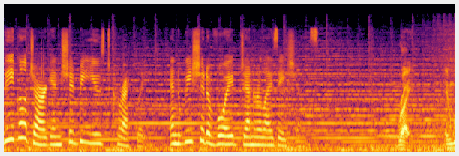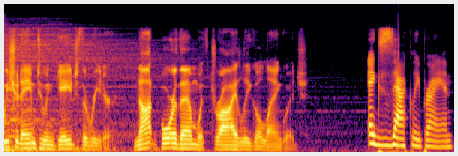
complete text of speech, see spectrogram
Legal jargon should be used correctly, and we should avoid generalizations. Right. And we should aim to engage the reader, not bore them with dry legal language. Exactly, Brian.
